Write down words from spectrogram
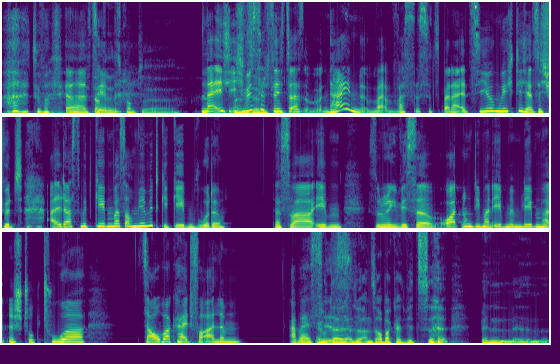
Du warst ja Ich dachte, erzählt. jetzt kommt äh, Na, ich, ich wüsste jetzt nicht, was, nein, wa- was ist jetzt bei einer Erziehung wichtig? Also ich würde all das mitgeben, was auch mir mitgegeben wurde. Das war eben so eine gewisse Ordnung, die man eben im Leben hat, eine Struktur, Sauberkeit vor allem. Aber es Ja, gut, ist, also an Sauberkeit wird's, wenn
